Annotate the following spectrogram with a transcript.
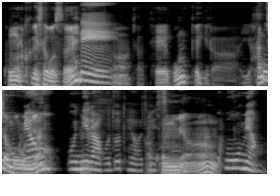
공을 크게 세웠어요. 네. 어, 자, 대공격이라. 이 한자 모르면 고명운이라고도 되어져 아, 있습니다. 공명, 고명.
